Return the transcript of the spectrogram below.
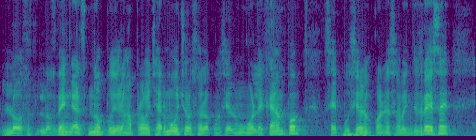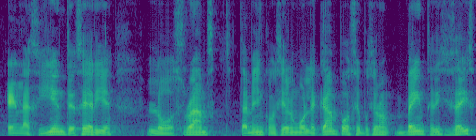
los, los, Bengals no pudieron aprovechar mucho, solo consiguieron un gol de campo, se pusieron con eso 20-13. En la siguiente serie, los Rams también consiguieron un gol de campo, se pusieron 20-16.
